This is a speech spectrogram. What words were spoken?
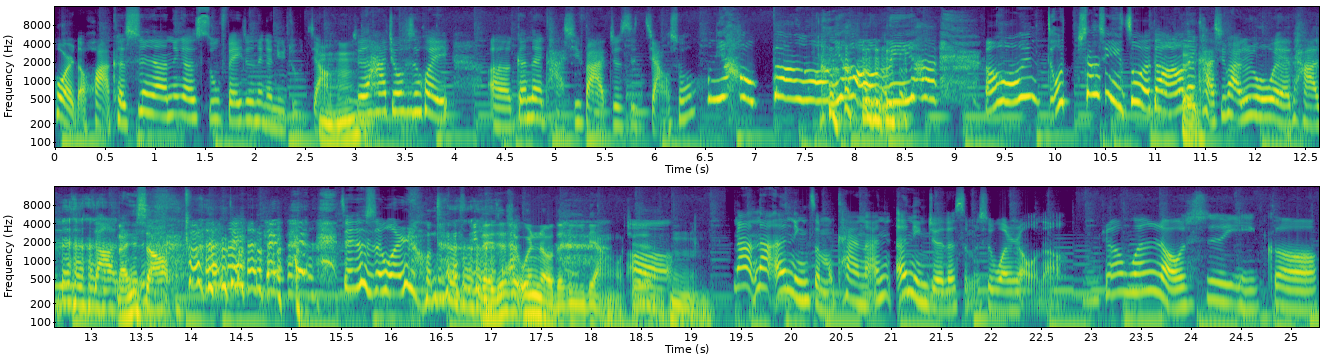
霍尔的话。可是呢，那个苏菲就是那个女主角，就是她就是会呃跟那个卡西法就是讲说、哦你好棒哦，你好厉害，然后我我相信你做得到。然后那卡西法就是为了他，就是你知道，燃烧，对这就是温柔的。对，这是温柔的力量。我觉得哦，嗯，那那恩宁怎么看呢？恩恩宁觉得什么是温柔呢？我觉得温柔是一个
